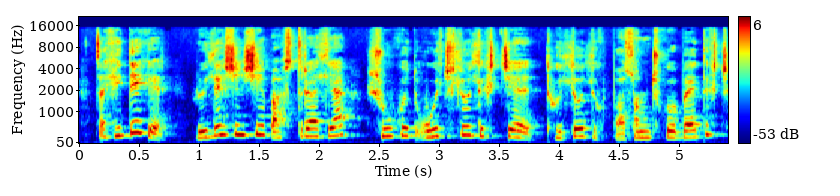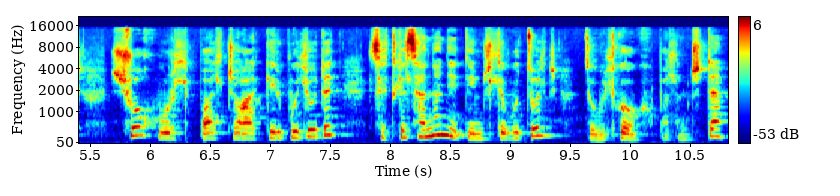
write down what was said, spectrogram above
За хэдийгээр Relationship Australia шүүхэд үйлчлүүлэгчээ төлөөлөх боломжгүй байдаг ч шүүх хүрэл болж байгаа гэр бүлүүдэд сэтгэл санааны дэмжлэг үзүүлж зөвлөгөө өгөх боломжтой.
